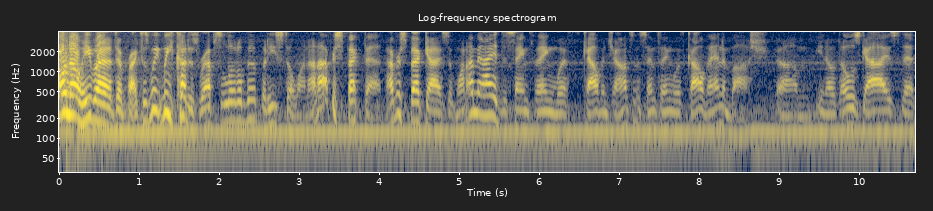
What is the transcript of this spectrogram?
Oh no, he went out there practice. We, we cut his reps a little bit, but he still went out. I respect that. I respect guys that want. I mean, I had the same thing with Calvin Johnson, same thing with Kyle Vanden Bosch. Um, you know, those guys that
